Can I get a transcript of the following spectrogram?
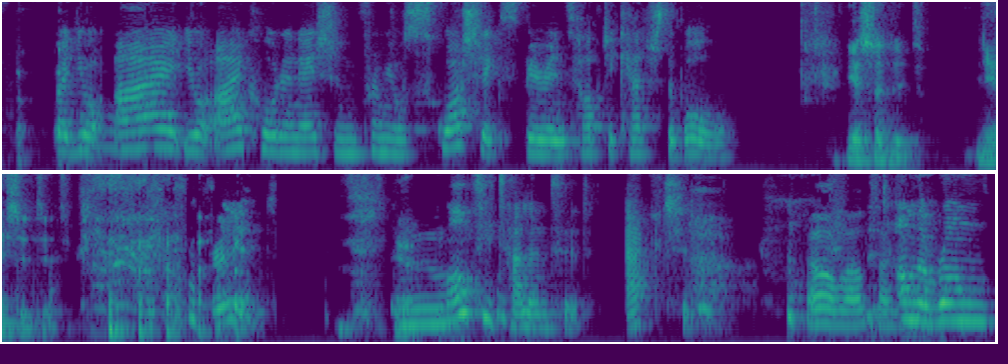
but your eye, your eye coordination from your squash experience helped you catch the ball. Yes, I did. Yes, it did. Brilliant. Yeah. Multi-talented, actually. Oh well done. On the wrong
